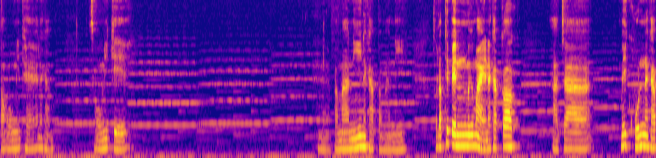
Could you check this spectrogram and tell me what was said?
สององค์นี้แท้นะครับสององค์นี้เก๋ประมาณนี้นะครับประมาณนี้ สำหรับที่เป็นมือใหม่นะครับก็อาจจะไม่คุ้นนะครับ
